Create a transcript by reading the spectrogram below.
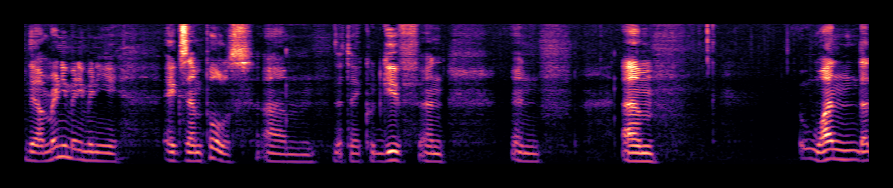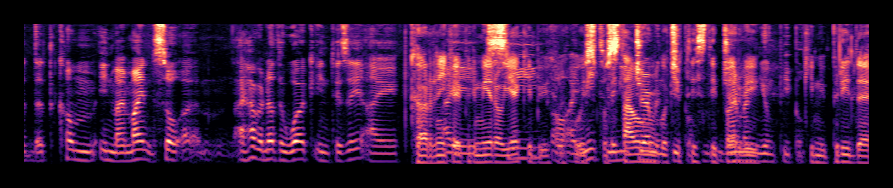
There are many, many, many examples um, that I could give, and and um, one that, that come in my mind. So um, I have another work in Teze. I Kar nekaj I primerov je, ki see bi jih lahko izpostavil, German mogoče people, tisti prvi, ki mi pride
